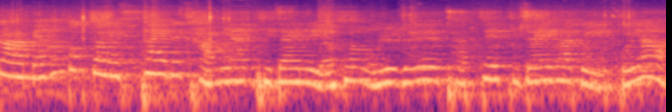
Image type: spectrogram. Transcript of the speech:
유니크함에 한국적인 스타일을 가미한 디자인의 여성 의류들을 자체 디자인하고 있고요.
